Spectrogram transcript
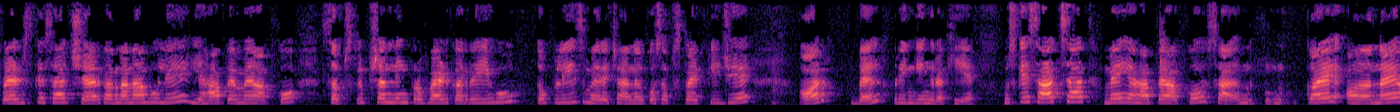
फ्रेंड्स के साथ शेयर करना ना भूलिए। यहाँ पे मैं आपको सब्सक्रिप्शन लिंक प्रोवाइड कर रही हूँ। तो प्लीज़ मेरे चैनल को सब्सक्राइब कीजिए और बेल रिंगिंग रखिए। उसके साथ साथ मैं यहाँ पे आपको कई नए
